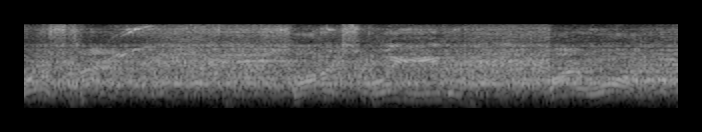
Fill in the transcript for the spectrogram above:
First half, Sonics lead by one.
